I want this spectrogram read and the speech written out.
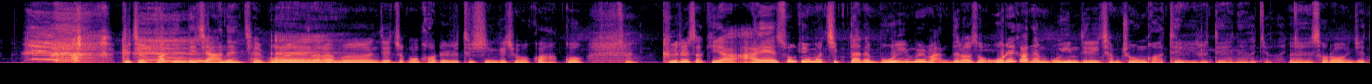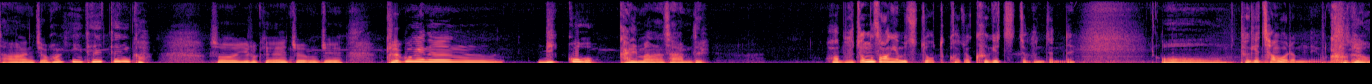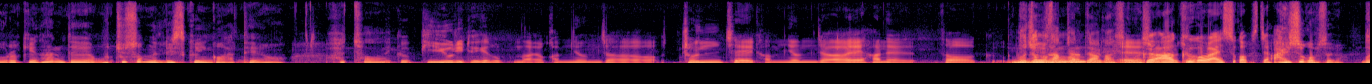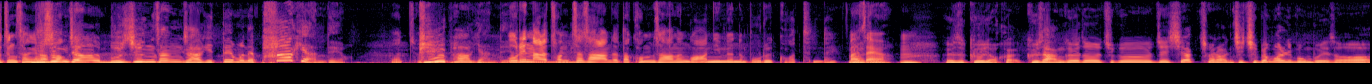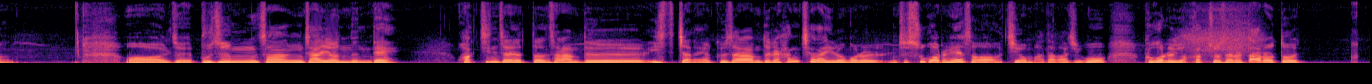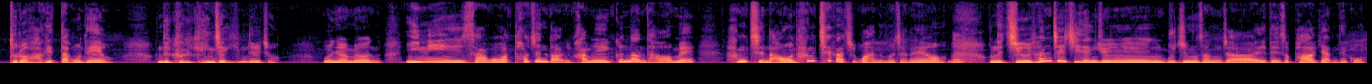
그죠 확인되지 않은 잘 모르는 네. 사람은 이제 조금 거리를 두시는 게 좋을 것 같고 그렇죠. 그래서 그냥 아예 소규모 집단의 모임을 만들어서 오래가는 모임들이 참 좋은 것 같아요 이럴 때는 맞아 맞아. 네, 서로 이제 다 이제 확인이 될 테니까 그래서 이렇게 좀 이제 결국에는 믿고 갈 만한 사람들 아 무증상이면 진짜 어떡하죠? 그게 진짜 문제인데. 어 그게 참 어렵네요. 그게 어렵긴 한데 어쩔 수 없는 리스크인 것 같아요 그렇죠. 근데 그 비율이 되게 높나요? 감염자 전체 감염자에 한해서 그 무증상 환자가? 말씀하시는 그, 아? 그걸 알 수가 없죠. 알 수가 없어요 무증상이라서. 무증장 무증상자기 때문에 파악이 안 돼요. 맞아. 비율 파악이 안 돼요. 우리나라 전체 사람들 다 검사하는 거 아니면은 모를 것 같은데. 맞아요. 맞아요. 음. 그래서 그 역할 그래서 안 그래도 지금 이제 시약처랑 이제 질병관리본부에서 어 이제 무증상자였는데 확진자였던 사람들 있잖아요. 그 사람들의 항체나 이런 거를 이제 수거를 해서 지원 받아가지고 그거를 역학조사를 따로 또 들어가겠다고는 해요. 근데 그게 굉장히 힘들죠. 왜냐하면 이미 사고가 터진 다 감염이 끝난 다음에 항체 나온 항체 가지고 하는 거잖아요. 네. 근데 지금 현재 진행 중인 무증상자에 대해서 파악이 안 되고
